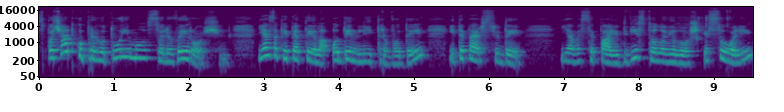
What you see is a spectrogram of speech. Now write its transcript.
Спочатку приготуємо сольовий розчин. Я закип'ятила 1 літр води, і тепер сюди я висипаю 2 столові ложки солі,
